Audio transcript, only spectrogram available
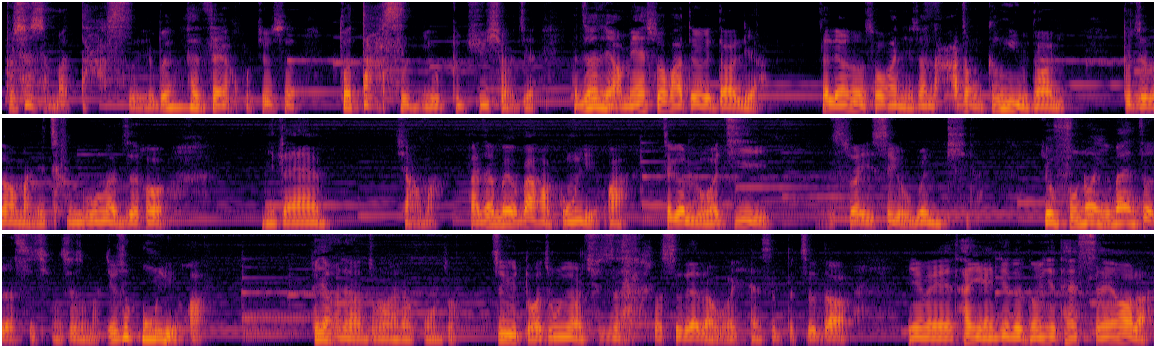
不是什么大事，也不用太在乎。就是做大事，你又不拘小节，反正两边说话都有道理啊。这两种说法，你说哪种更有道理？不知道吗？你成功了之后，你再想嘛。反正没有办法公理化，这个逻辑，所以是有问题的。就冯诺依曼做的事情是什么？就是公理化，非常非常重要的工作。至于多重要，其实说实在的，我也是不知道，因为他研究的东西太深奥了。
